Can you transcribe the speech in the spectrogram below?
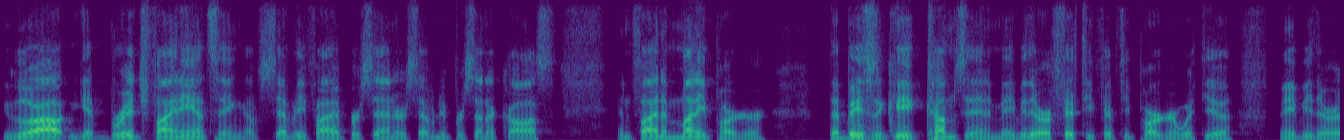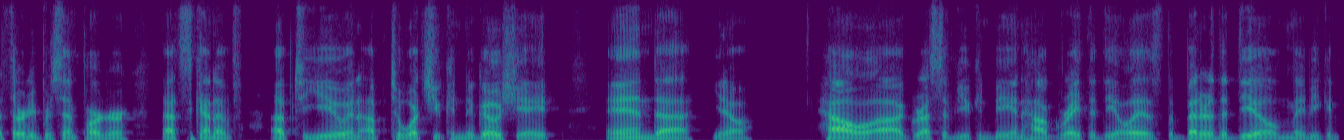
You go out and get bridge financing of 75% or 70% of costs and find a money partner that basically comes in and maybe they're a 50 50 partner with you. Maybe they're a 30% partner. That's kind of up to you and up to what you can negotiate. And, uh, you know, how uh, aggressive you can be and how great the deal is. The better the deal, maybe you can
